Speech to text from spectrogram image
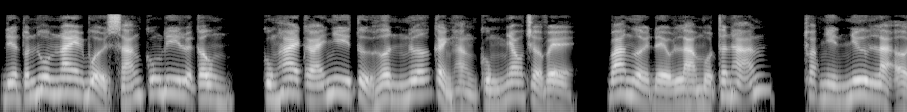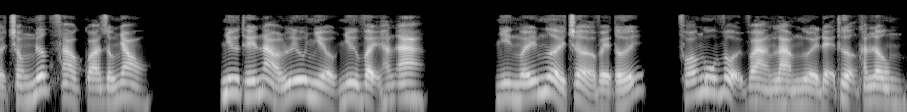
Điền Tuấn hôm nay buổi sáng cũng đi luyện công, cùng hai cái nhi tử hơn nữa cảnh hàng cùng nhau trở về, ba người đều là một thân hãn, thoạt nhìn như là ở trong nước phao quá giống nhau. Như thế nào lưu nhiều như vậy hắn a? Nhìn mấy người trở về tới, Phó Ngu vội vàng làm người đệ thượng khăn lông,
